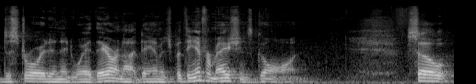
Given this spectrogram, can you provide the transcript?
destroyed in any way. They are not damaged, but the information's gone. So,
